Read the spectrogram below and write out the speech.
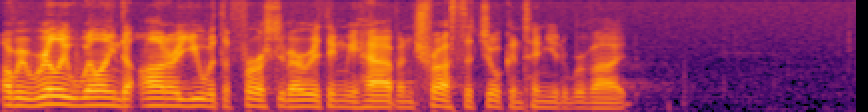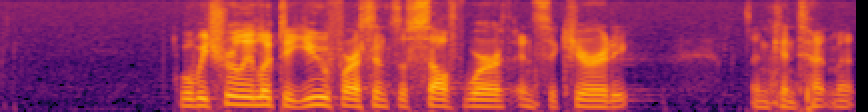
Are we really willing to honor you with the first of everything we have and trust that you'll continue to provide? Will we truly look to you for a sense of self worth and security and contentment?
